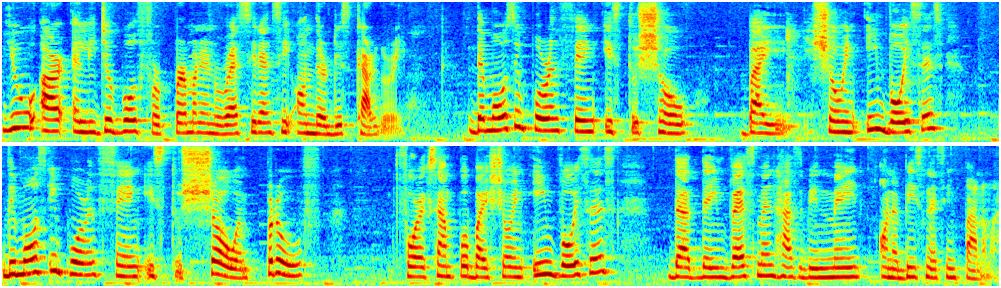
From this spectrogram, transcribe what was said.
you are eligible for permanent residency under this category the most important thing is to show by showing invoices the most important thing is to show and prove for example by showing invoices that the investment has been made on a business in Panama.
